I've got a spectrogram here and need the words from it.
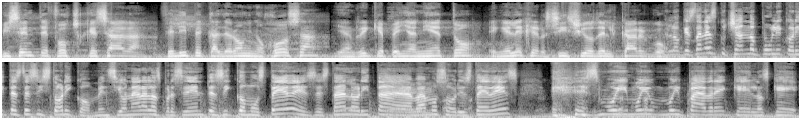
Vicente Fox Quesada, Felipe Calderón Hinojosa y Enrique Peña Nieto en el ejercicio del cargo. Lo que están escuchando público ahorita este es histórico, mencionar a los presidentes y como ustedes están ahorita, vamos sobre ustedes es muy, muy, muy padre que los que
